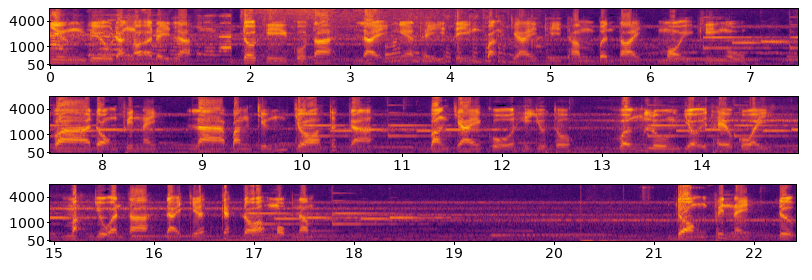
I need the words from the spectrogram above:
Nhưng điều đáng nói ở đây là, đôi khi cô ta lại nghe thấy tiếng bạn trai thì thầm bên tai mỗi khi ngủ và đoạn phim này là bằng chứng cho tất cả bạn trai của Hiyuto vẫn luôn dõi theo cô ấy, mặc dù anh ta đã chết cách đó một năm. Đoạn phim này được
